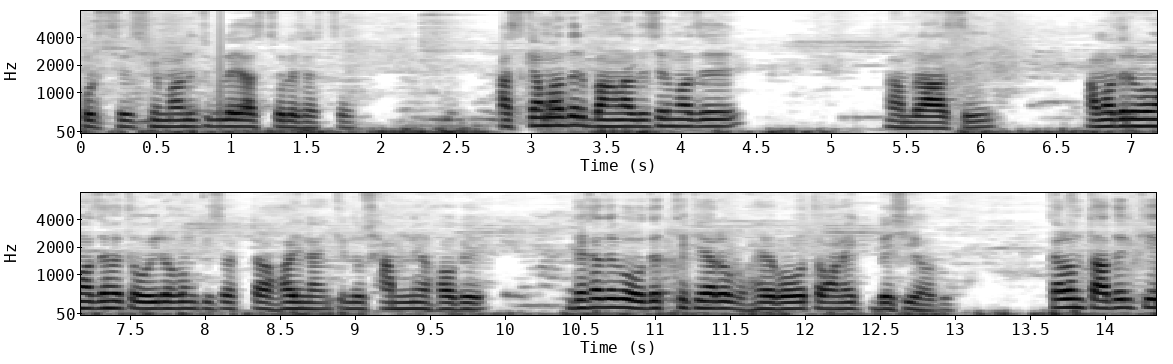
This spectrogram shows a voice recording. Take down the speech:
করছে, সে মানুষগুলোই আজ চলে যাচ্ছে। আজকে আমাদের বাংলাদেশের মাঝে আমরা আছি। আমাদের মাঝে হয়তো ওই রকম কিছু একটা হয় নাই, কিন্তু সামনে হবে। দেখা যাবে ওদের থেকে আরও ভয়াবহতা অনেক বেশি হবে। কারণ তাদেরকে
